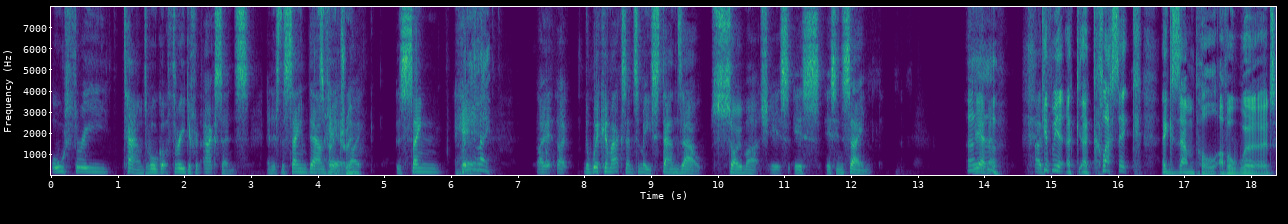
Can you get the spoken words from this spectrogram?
all three towns have all got three different accents, and it's the same down very here. true. Like the same here. really? Like like the Wycombe accent to me stands out so much. It's it's it's insane. Yeah, no. Oh. Give me a, a, classic example of a word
